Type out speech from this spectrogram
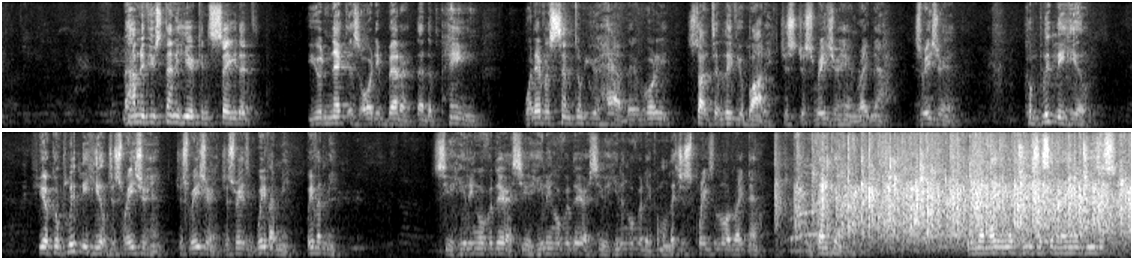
Now, how many of you standing here can say that your neck is already better, that the pain, whatever symptom you have, they've already started to leave your body? Just, just raise your hand right now. Just raise your hand. Completely healed. If you're completely healed, just raise your hand. Just raise your hand. Just raise it. Wave at me. Wave at me see a healing over there. I see a healing over there. I see a healing over there. Come on, let's just praise the Lord right now and thank Him. In the name of Jesus, in the name of Jesus.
